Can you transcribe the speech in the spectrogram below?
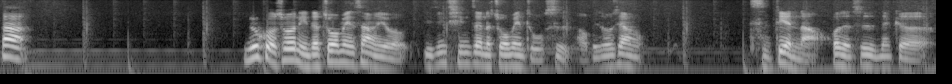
那。如果说你的桌面上有已经新增的桌面图示哦，比如说像此电脑或者是那个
